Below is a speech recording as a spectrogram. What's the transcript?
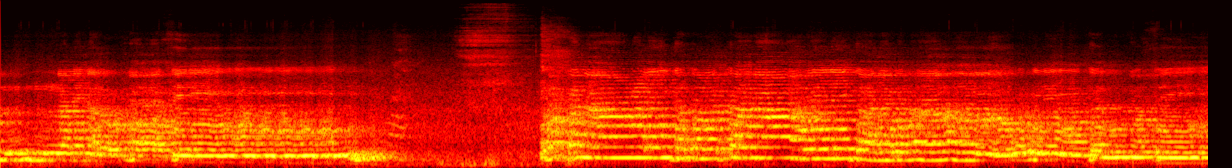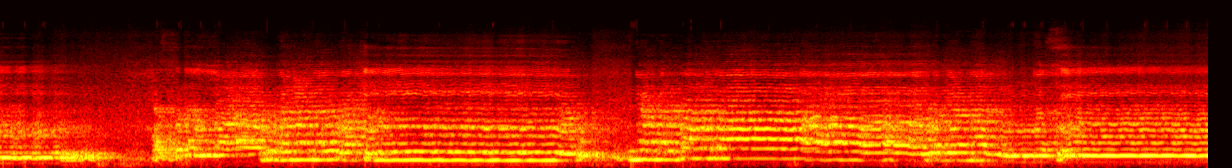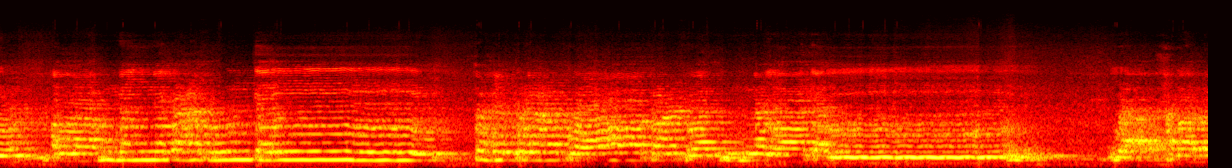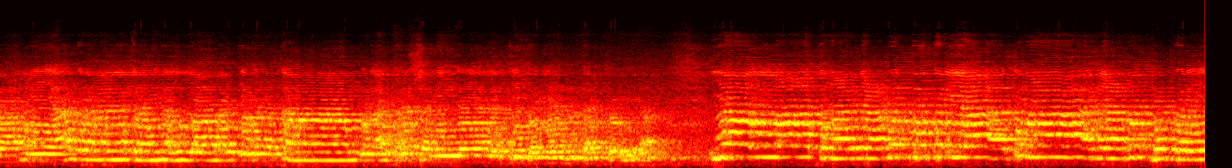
من الخاسرين ربنا عليك توكلنا وإليك نبنا وإليك المصير. حسبنا الله ونعم الوكيل. نعم المولى ونعم النصير. اللهم إنك عفو كريم. تحب العفو فاعف عنا يا كريم يا ارحم الراحمين يا اكرم الاكرمين اللهم ارجعنا تمام كنا شهيد يا لطيف يا مدبر يا الله تمہاری نعمت کو کریا تمہاری نعمت کو کریا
